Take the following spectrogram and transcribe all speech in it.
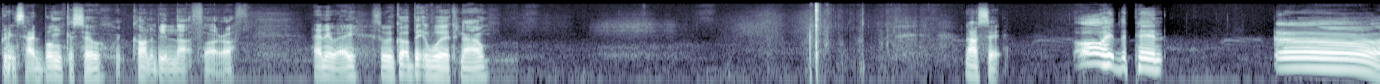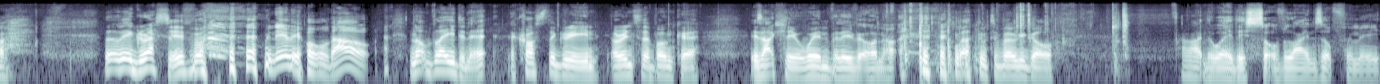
greenside bunker, so it can't have been that far off. Anyway, so we've got a bit of work now. Now sit. Oh, hit the pin. Oh, a little bit aggressive, but we nearly holed out. Not blading it across the green or into the bunker is actually a win, believe it or not. Welcome to Bogey Golf. I like the way this sort of lines up for me.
